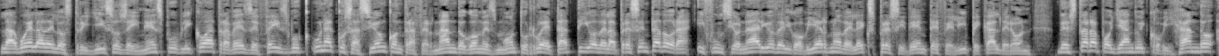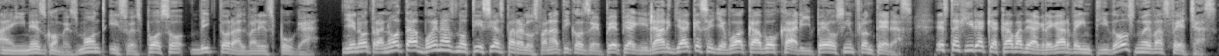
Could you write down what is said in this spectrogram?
la abuela de los trillizos de Inés publicó a través de Facebook una acusación contra Fernando Gómez Montt Urrueta, tío de la presentadora y funcionario del gobierno del expresidente Felipe Calderón, de estar apoyando y cobijando a Inés Gómez Montt y su esposo Víctor Álvarez Puga. Y en otra nota, buenas noticias para los fanáticos de Pepe Aguilar ya que se llevó a cabo Jaripeo sin Fronteras, esta gira que acaba de agregar 22 nuevas fechas.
